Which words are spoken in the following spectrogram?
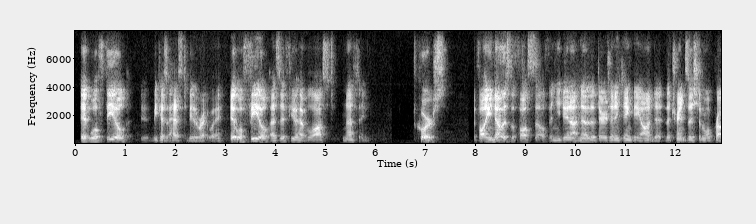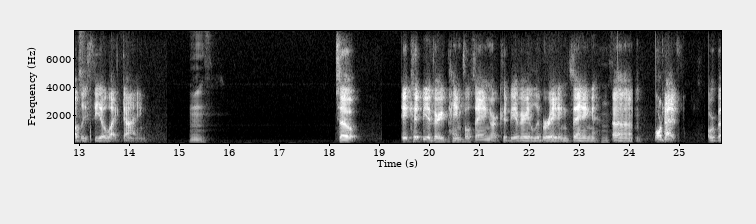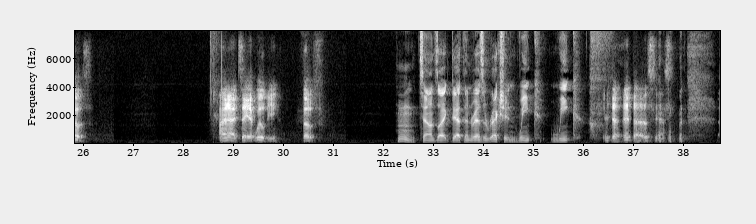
It will feel, because it has to be the right way, it will feel as if you have lost nothing. Of course, if all you know is the false self and you do not know that there's anything beyond it, the transition will probably feel like dying. Hmm. So it could be a very painful thing or it could be a very liberating thing. Hmm. Um, Or both. of, or both. And I'd say it will be both. Hmm. Sounds like death and resurrection. Wink. Wink. It, do, it does, yes.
